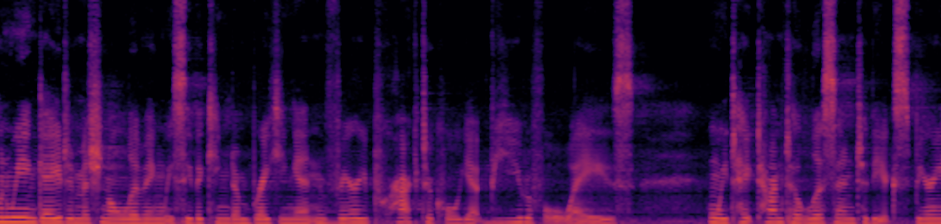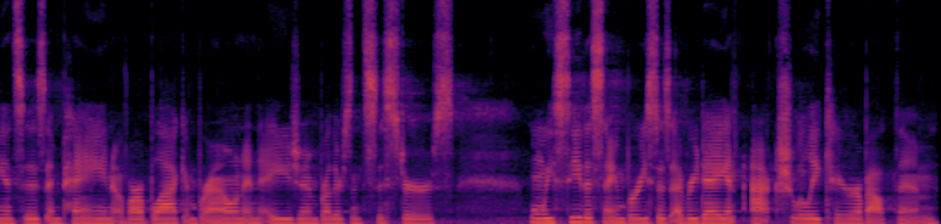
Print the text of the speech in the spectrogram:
When we engage in missional living, we see the kingdom breaking in in very practical yet beautiful ways. When we take time to listen to the experiences and pain of our black and brown and Asian brothers and sisters, when we see the same baristas every day and actually care about them,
